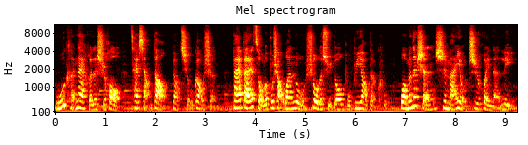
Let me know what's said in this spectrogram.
无可奈何的时候，才想到要求告神，白白走了不少弯路，受了许多不必要的苦。我们的神是蛮有智慧能力。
